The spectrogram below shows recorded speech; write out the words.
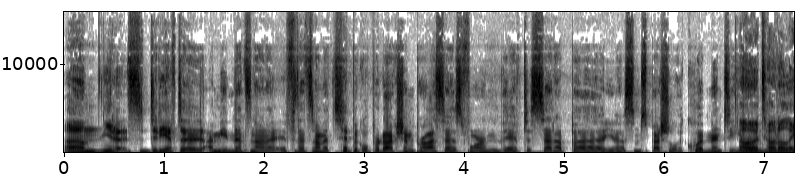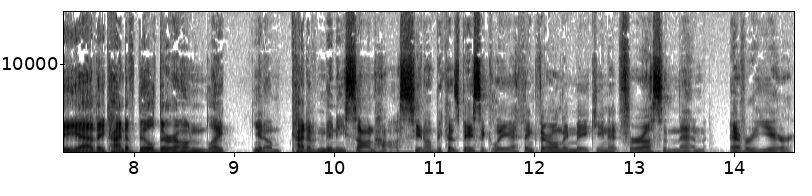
Um, you know, so did he have to? I mean, that's not a if that's not a typical production process for him. They have to set up, uh, you know, some special equipment. To Oh, totally. Yeah, they kind of build their own like you know kind of mini såinnhus, you know, because basically I think they're only making it for us and them every year.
